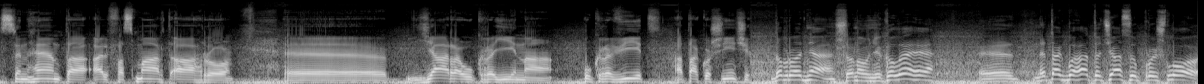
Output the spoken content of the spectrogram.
Сингента, Альфа Смарт Агро, Яра Україна, Укравіт, а також інші. Доброго дня, шановні колеги. Е, Не так багато часу пройшло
